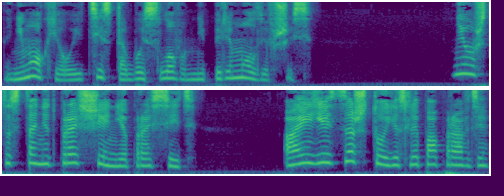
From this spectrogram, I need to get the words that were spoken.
Да не мог я уйти с тобой словом, не перемолвившись. Неужто станет прощения просить? А и есть за что, если по правде?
